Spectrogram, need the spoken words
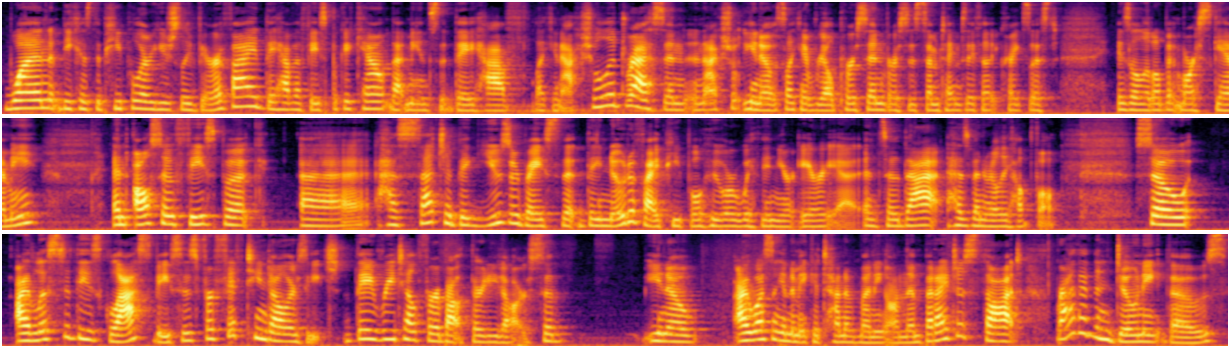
One, because the people are usually verified, they have a Facebook account. That means that they have like an actual address and an actual, you know, it's like a real person versus sometimes I feel like Craigslist is a little bit more scammy. And also, Facebook uh, has such a big user base that they notify people who are within your area. And so that has been really helpful. So I listed these glass vases for $15 each. They retail for about $30. So, you know, I wasn't going to make a ton of money on them, but I just thought rather than donate those,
